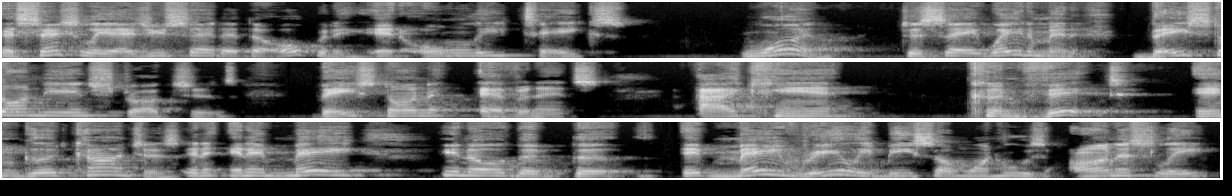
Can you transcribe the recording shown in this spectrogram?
essentially, as you said at the opening, it only takes one to say, wait a minute, based on the instructions, based on the evidence, I can't convict in good conscience. And, and it may, you know, the the it may really be someone who's honestly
